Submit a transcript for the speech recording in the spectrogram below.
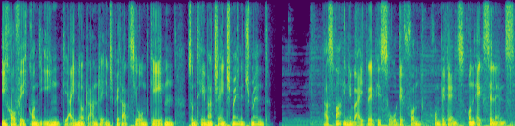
Ich hoffe, ich konnte Ihnen die eine oder andere Inspiration geben zum Thema Change Management. Das war eine weitere Episode von Kompetenz und Exzellenz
